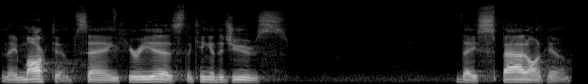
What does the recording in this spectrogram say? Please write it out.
And they mocked him, saying, Here he is, the king of the Jews. They spat on him.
